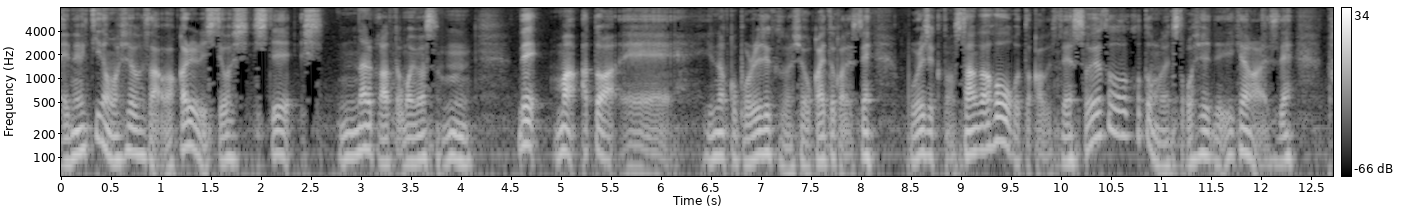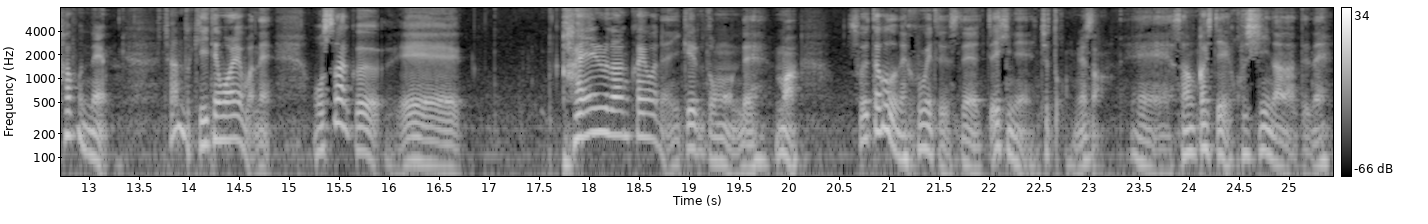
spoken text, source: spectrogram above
NFT の面白さ分かるようにしてほし、して、なるかなと思います。うん。で、まあ、あとは、えー、ゆなこプロジェクトの紹介とかですね、プロジェクトの参加方法とかですね、そういうこともね、ちょっと教えていきながらですね、多分ね、ちゃんと聞いてもらえばね、おそらく、えー、変える段階まではいけると思うんで、まあ、そういったことね、含めてですね、ぜひね、ちょっと皆さん、えー、参加してほしいななんてね、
